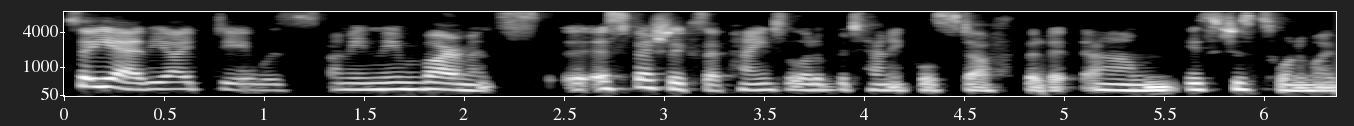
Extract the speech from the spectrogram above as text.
so yeah, the idea was, I mean, the environment's, especially because I paint a lot of botanical stuff, but it, um, it's just one of my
